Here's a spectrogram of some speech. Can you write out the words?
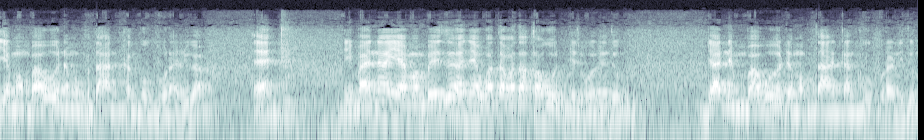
yang membawa dan mempertahankan kekufuran juga. Eh? Di mana yang membeza hanya watak-watak tawud dia sebut itu dan yang membawa dan mempertahankan kekufuran itu.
